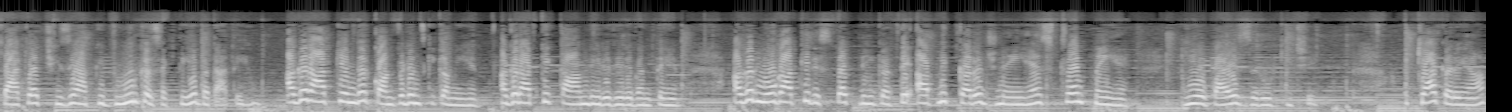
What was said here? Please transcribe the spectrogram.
क्या क्या चीज़ें आपकी दूर कर सकती है बताती हूँ। अगर आपके अंदर कॉन्फिडेंस की कमी है, अगर आपके काम धीरे धीरे बनते हैं, अगर लोग आपकी रिस्पेक्ट नहीं करते, आप में करज नहीं है स्ट्रेंथ नहीं है, ये उपाय ज़रूर कीजिए। क्या करें आप?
